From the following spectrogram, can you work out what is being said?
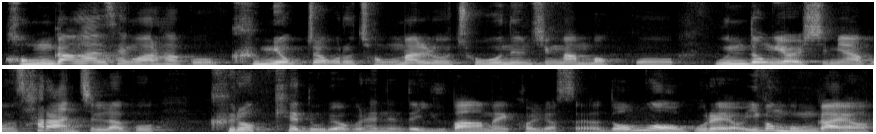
건강한 생활하고 금욕적으로 정말로 좋은 음식만 먹고 운동 열심히 하고 살안 찌려고 그렇게 노력을 했는데 유방암에 걸렸어요. 너무 억울해요. 이건 뭔가요?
